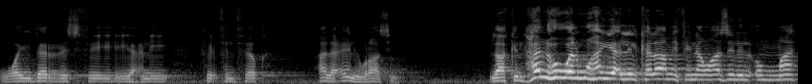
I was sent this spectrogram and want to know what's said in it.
ويدرس في يعني في, في الفقه. على عيني وراسي. لكن هل هو المهيأ للكلام في نوازل الأمة؟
